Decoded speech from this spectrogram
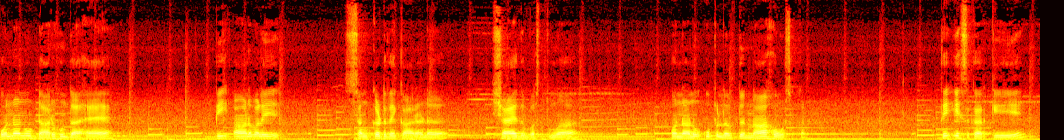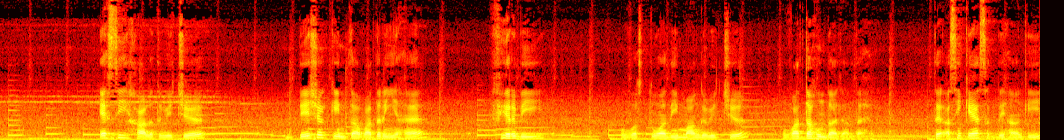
ਉਹਨਾਂ ਨੂੰ ਡਰ ਹੁੰਦਾ ਹੈ ਵੀ ਆਉਣ ਵਾਲੇ ਸੰਕਟ ਦੇ ਕਾਰਨ ਸ਼ਾਇਦ ਵਸਤੂਆਂ ਉਹਨਾਂ ਨੂੰ ਉਪਲਬਧ ਨਾ ਹੋ ਸਕਣ। ਤੇ ਇਸ ਕਰਕੇ ਐਸੀ ਹਾਲਤ ਵਿੱਚ ਬੇਸ਼ੱਕ ਕੀਮਤਾਂ ਵਧ ਰਹੀਆਂ ਹੈ, ਫਿਰ ਵੀ ਵਸਤੂਆਂ ਦੀ ਮੰਗ ਵਿੱਚ ਵਾਧਾ ਹੁੰਦਾ ਜਾਂਦਾ ਹੈ। ਤੇ ਅਸੀਂ ਕਹਿ ਸਕਦੇ ਹਾਂ ਕਿ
